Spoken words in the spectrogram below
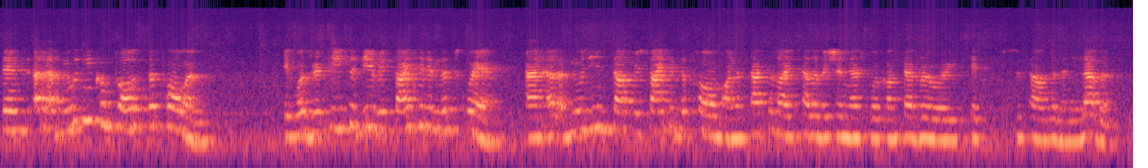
Since Al-Abnudi composed the poem, it was repeatedly recited in the square, and Al-Abnudi himself recited the poem on a satellite television network on February 6, 2011.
